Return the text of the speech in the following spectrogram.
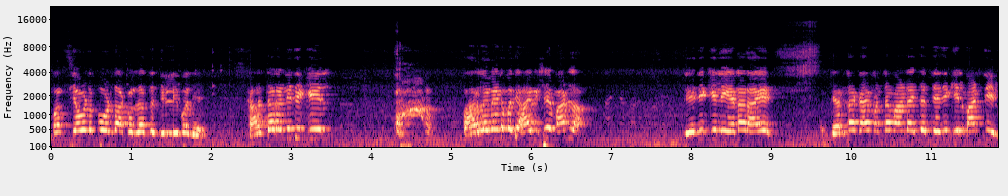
मग शेवट पोट दाखवलं जातं दिल्लीमध्ये. खासदारांनी देखील पार्लमेंटमध्ये हा विषय मांडला. ते देखील येणार आहेत. त्यांना काय म्हणणं मांडायचं ते देखील मांडतील.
